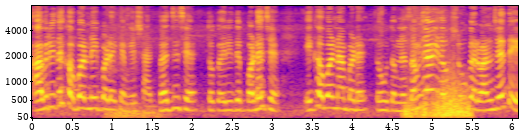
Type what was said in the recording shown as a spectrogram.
આવી રીતે ખબર નહીં પડે કેમ કે શાકભાજી છે, તો કઈ રીતે પડે છે એ ખબર ના પડે. તો હું તમને સમજાવી દઉં શું કરવાનું છે તે.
